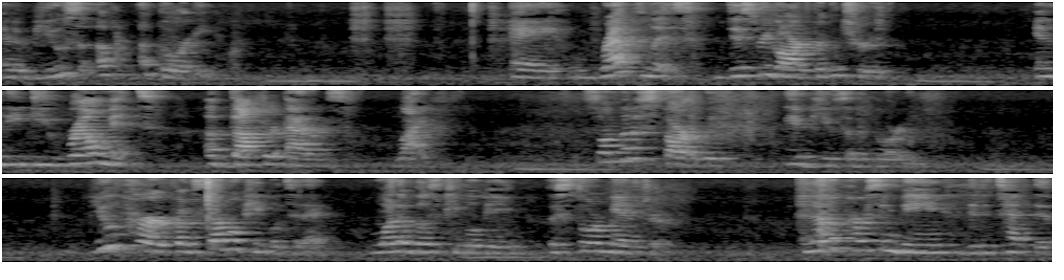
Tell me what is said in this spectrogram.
An abuse of authority, a reckless disregard for the truth in the derailment of Dr. Adams' life. So I'm going to start with the abuse of authority. You've heard from several people today, one of those people being the store manager, another person being the detective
